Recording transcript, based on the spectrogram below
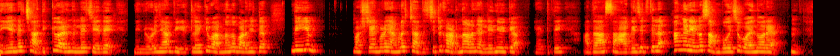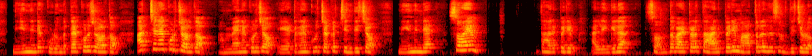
നീ എന്നെ ചതിക്കുമായിരുന്നില്ലേ ചെയ്തേ? നിന്നോട് ഞാൻ വീട്ടിലേക്ക് വരണമെന്ന് പറഞ്ഞിട്ട് നീയും വർഷം കൂടെ ഞങ്ങളെ ചതിച്ചിട്ട് കടന്നു കളഞ്ഞല്ലേന്ന് ചോദിക്കുക ഏട്ടത്തി അത് ആ സാഹചര്യത്തിൽ അങ്ങനെയൊക്കെ സംഭവിച്ചു പോയെന്ന് പറയാം. നീ നിന്റെ കുടുംബത്തെക്കുറിച്ച് ഓർത്തോ? അച്ഛനെ കുറിച്ച് ഓർത്തോ? അമ്മേനെ കുറിച്ചോ ഏട്ടനെ കുറിച്ചൊക്കെ ചിന്തിച്ചോ? നീ നിന്റെ സ്വയം താല്പര്യം അല്ലെങ്കിൽ സ്വന്തമായിട്ടുള്ള താല്പര്യം മാത്രമേ നീ ശ്രദ്ധിച്ചുള്ളൂ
